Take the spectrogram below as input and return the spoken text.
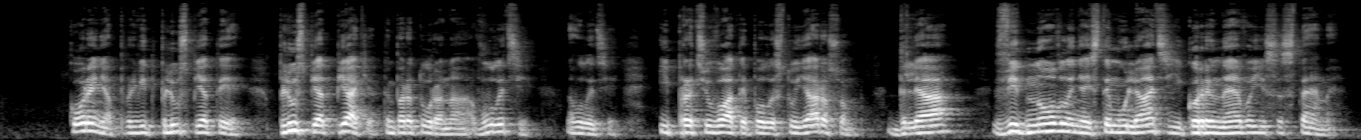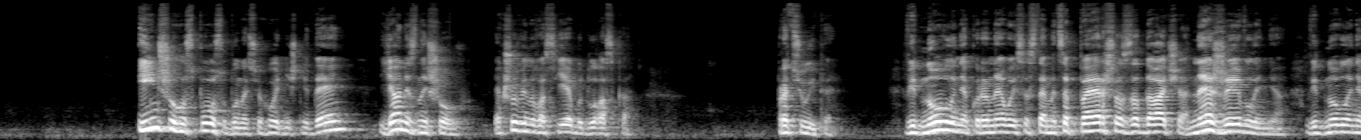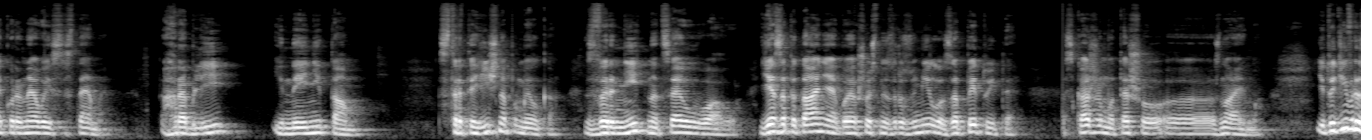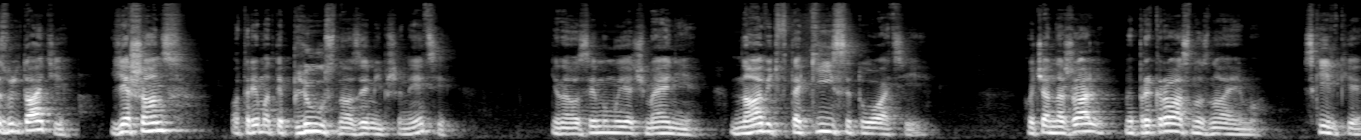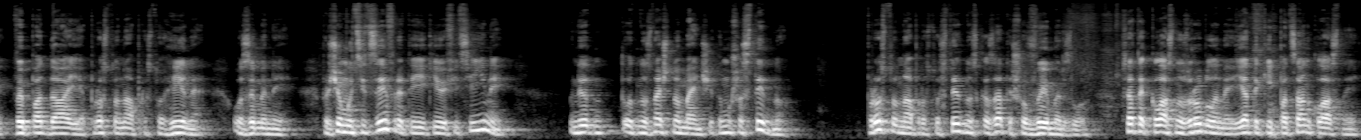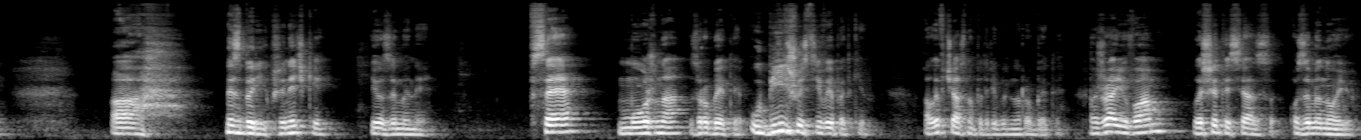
кореня від плюс 5, плюс 5, температура на вулиці, на вулиці, і працювати по листу ярусом для відновлення і стимуляції кореневої системи. Іншого способу на сьогоднішній день я не знайшов. Якщо він у вас є, будь ласка, працюйте. Відновлення кореневої системи це перша задача, не живлення, відновлення кореневої системи. Граблі і нині там. Стратегічна помилка. Зверніть на це увагу. Є запитання, або як щось не зрозуміло, запитуйте. Скажемо те, що е, знаємо. І тоді в результаті є шанс отримати плюс на озимій пшениці і на озимому ячмені, навіть в такій ситуації. Хоча, на жаль, ми прекрасно знаємо, скільки випадає, просто-напросто гине озимини. Причому ці цифри, ті, які офіційні, вони однозначно менші, тому що стидно. Просто-напросто стидно сказати, що вимерзло. Все так класно зроблене, я такий пацан класний. А, не зберіг пшенички і озимини. Все можна зробити у більшості випадків, але вчасно потрібно робити. Бажаю вам лишитися з озиминою.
